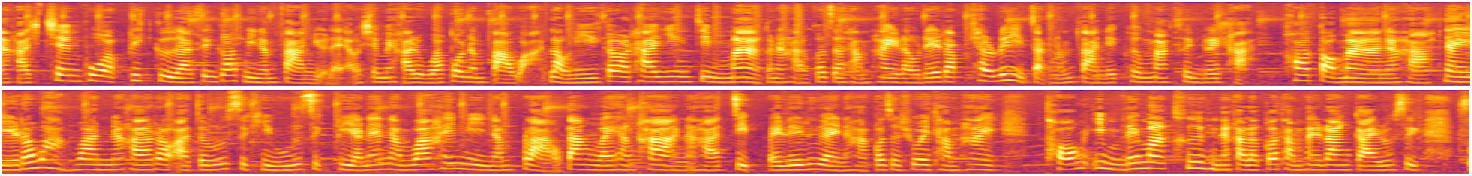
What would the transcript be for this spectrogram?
นะคะ เช่นพวกพริกเกลือซึ่งก็มีน้ำตาลอยู่แล้วใช่ไหมคะหรือว่าพวกน้ำปลาหวาน เหล่านี้ก็ถ้ายิ่งจิ้มมากนะคะ ก็จะทำให้เราได้รับแคลอรี่จากน้ำตาลได้เพิ่มมากขึ้นด้วยค่ะ ข้อต่อมานะคะ ในระหว่างวันนะคะ เราอาจจะรู้สึกหิวรู้สึกเพลียแนะนำว่าให้มีน้ำเปล่าตั้งไว้ข้างๆนะคะ จิบไปเรื่อยๆนะคะ ก็จะช่วยทำให้ท้องอิ่มได้มากขึ้นนะคะ แล้วก็ทำให้ร่างกายรู้สึกส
